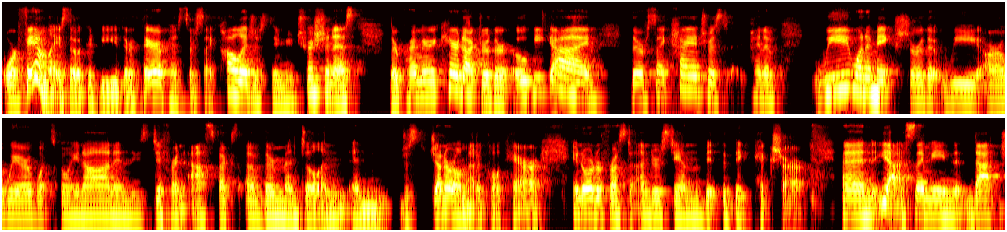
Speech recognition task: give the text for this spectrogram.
or family. So it could be their therapist their psychologist their nutritionist their primary care doctor their ob-gyn their psychiatrist. Kind of we want to make sure that we are aware of what's going on in these different aspects of their mental and, and just general medical care in order for us to understand the bit the big picture. And yes i mean that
